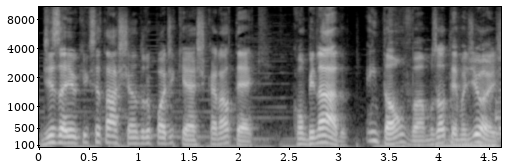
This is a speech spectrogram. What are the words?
Diz aí o que você está achando do podcast Canaltech. Combinado? Então vamos ao tema de hoje.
